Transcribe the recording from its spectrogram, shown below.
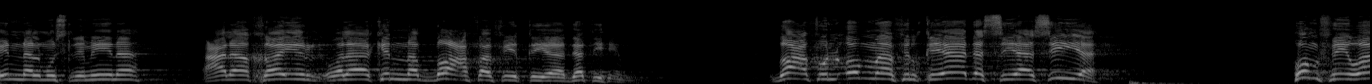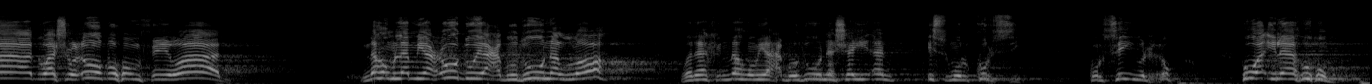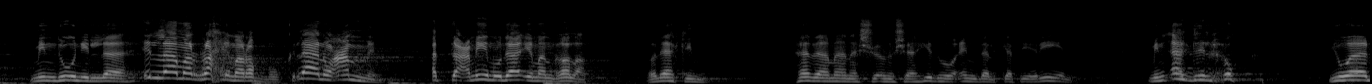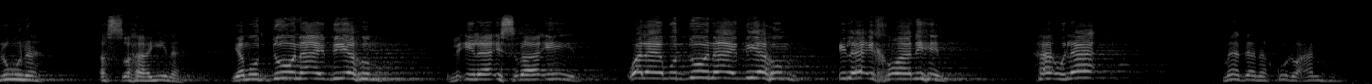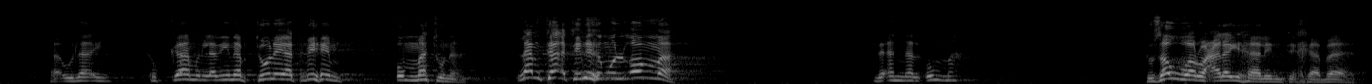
إن المسلمين على خير ولكن الضعف في قيادتهم. ضعف الأمة في القيادة السياسية. هم في واد وشعوبهم في واد. إنهم لم يعودوا يعبدون الله ولكنهم يعبدون شيئا اسمه الكرسي كرسي الحكم. هو إلههم. من دون الله إلا من رحم ربك. لا نعمم. التعميم دائما غلط. ولكن هذا ما نشاهده عند الكثيرين. من أجل الحكم يوالون الصهاينة. يمدون أيديهم إلى إسرائيل. ولا يمدون أيديهم إلى إخوانهم. هؤلاء ماذا نقول عنهم؟ هؤلاء الحكام الذين ابتليت بهم أمتنا. لم تأت بهم الأمة. لأن الأمة تزور عليها الانتخابات.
